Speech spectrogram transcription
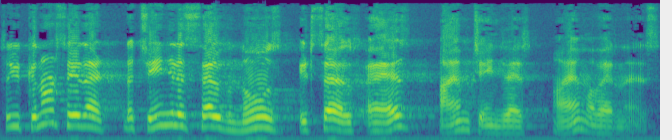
So you cannot say that the changeless self knows itself as I am changeless, I am awareness.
